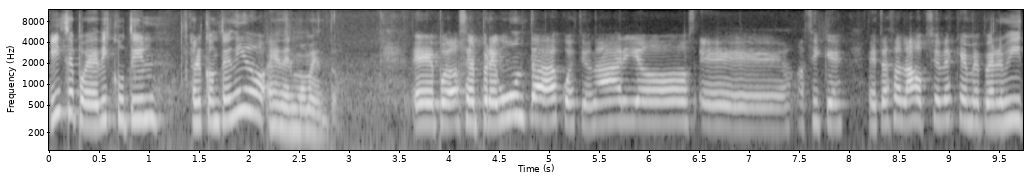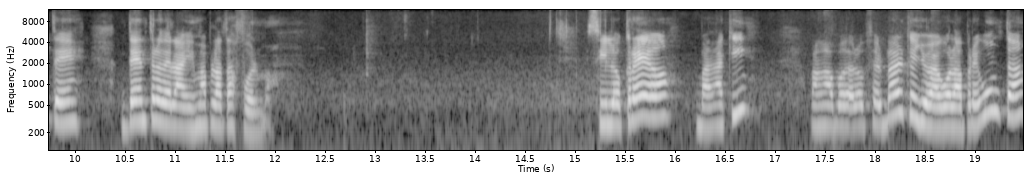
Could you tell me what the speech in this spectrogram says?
Y se puede discutir el contenido en el momento. Eh, puedo hacer preguntas, cuestionarios, eh, así que estas son las opciones que me permite dentro de la misma plataforma. Si lo creo, van aquí, van a poder observar que yo hago la pregunta.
